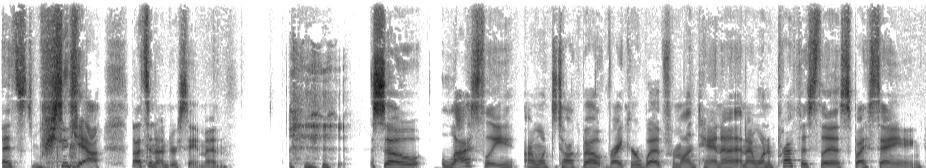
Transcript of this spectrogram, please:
It's, yeah, that's an understatement. so, lastly, I want to talk about Ryker Webb from Montana, and I want to preface this by saying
